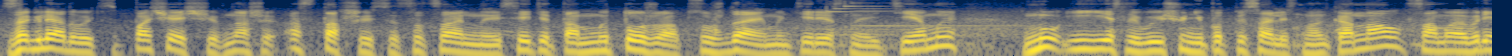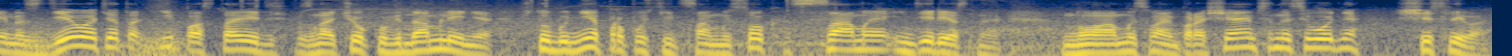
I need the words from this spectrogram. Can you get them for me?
Заглядывайте почаще в наши оставшиеся социальные сети, там мы тоже обсуждаем интересные темы. Ну и если вы еще не подписались на канал, самое время сделать это и поставить значок уведомления, чтобы не пропустить самый сок, самое интересное. Ну а мы с вами прощаемся на сегодня. Счастливо!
